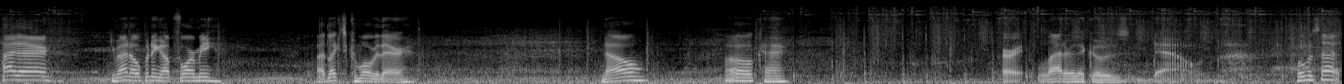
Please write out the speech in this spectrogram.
Hi there. You mind opening up for me? I'd like to come over there. No? Oh, okay. All right, ladder that goes down. What was that?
